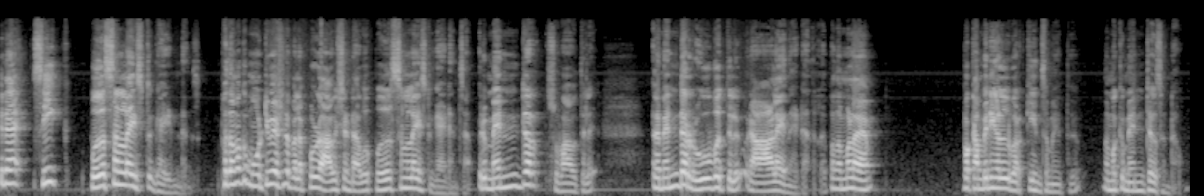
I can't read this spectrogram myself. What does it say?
പിന്നെ സീക്ക് പേഴ്സണലൈസ്ഡ് ഗൈഡൻസ് ഇപ്പോൾ നമുക്ക് മോട്ടിവേഷൻ പലപ്പോഴും ആവശ്യമുണ്ടാവുക പേഴ്സണലൈസ്ഡ് ആണ് ഒരു മെന്റർ സ്വഭാവത്തിൽ അല്ല മെന്റർ രൂപത്തിൽ ഒരാളെ നേടുക എന്നുള്ളത്. ഇപ്പോൾ നമ്മളെ ഇപ്പോൾ കമ്പനികളിൽ വർക്ക് ചെയ്യുന്ന സമയത്ത് നമുക്ക് മെന്റേഴ്സ് ഉണ്ടാവും.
